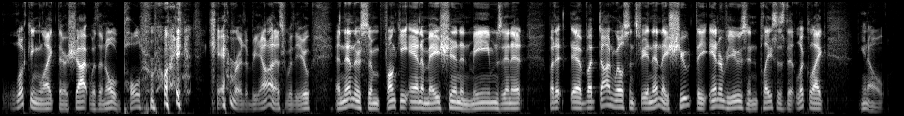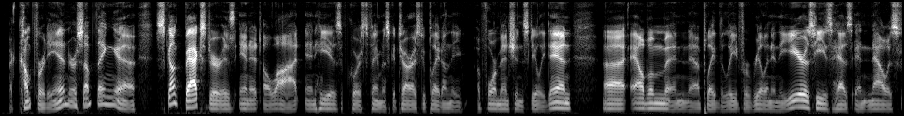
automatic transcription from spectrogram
looking like they're shot with an old Polaroid camera, to be honest with you. And then there's some funky animation and memes in it. But it, uh, but Don Wilson's, and then they shoot the interviews in places that look like, you know, a Comfort Inn or something. Uh, Skunk Baxter is in it a lot, and he is, of course, famous guitarist who played on the aforementioned Steely Dan uh, album and uh, played the lead for Reelin' in the Years. He's has and now has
